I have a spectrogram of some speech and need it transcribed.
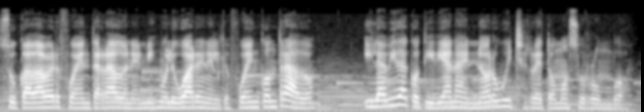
Su cadáver fue enterrado en el mismo lugar en el que fue encontrado y la vida cotidiana en Norwich retomó su rumbo.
